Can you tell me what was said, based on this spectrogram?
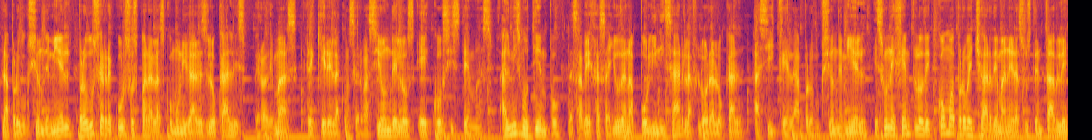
La producción de miel produce recursos para las comunidades locales, pero además requiere la conservación de los ecosistemas. Al mismo tiempo, las abejas ayudan a polinizar la flora local, así que la producción de miel es un ejemplo de cómo aprovechar de manera sustentable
